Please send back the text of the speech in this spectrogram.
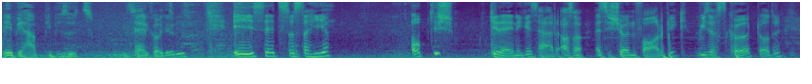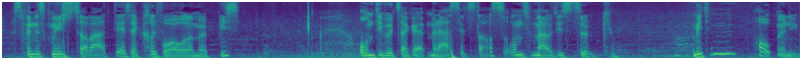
Ich bin happy bis jetzt. Sehr gut. Ich setze das hier optisch geht einiges her. Also, es ist schön farbig, wie sich gehört, oder? Es finde ein gemischtes Salat, es hat ein bisschen von allem etwas. Und ich würde sagen, wir essen jetzt das und melden uns zurück mit dem Hauptmenü.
